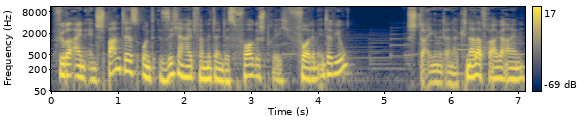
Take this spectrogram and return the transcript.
Führe ein entspanntes und Sicherheit vermittelndes Vorgespräch vor dem Interview steige mit einer Knallerfrage ein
